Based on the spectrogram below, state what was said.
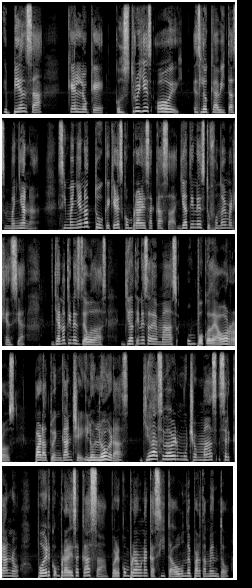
Y piensa que lo que construyes hoy es lo que habitas mañana. Si mañana tú que quieres comprar esa casa ya tienes tu fondo de emergencia, ya no tienes deudas, ya tienes además un poco de ahorros para tu enganche y lo logras, ya se va a ver mucho más cercano poder comprar esa casa, poder comprar una casita o un departamento.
